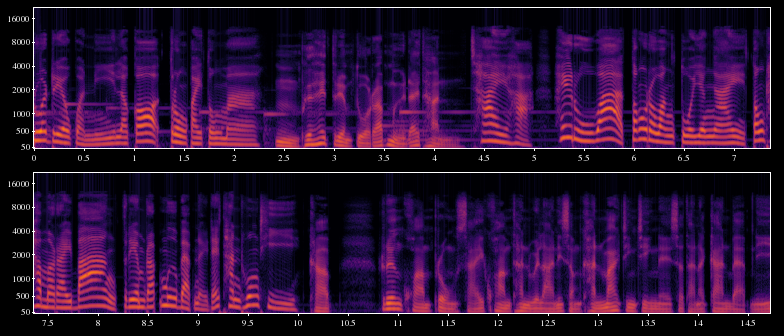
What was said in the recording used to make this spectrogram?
รวดเร็วกว่านี้ แล้วก็ตรงไปตรงมา อืม เพื่อให้เตรียมตัวรับมือได้ทัน ใช่ค่ะ ให้รู้ว่าต้องระวังตัวยังไง ต้องทำอะไรบ้าง เตรียมรับมือแบบไหนได้ทันท่วงที ครับ เรื่องความโปร่งใสความทันเวลานี่สำคัญมากจริง ๆ ในสถานการณ์แบบนี้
